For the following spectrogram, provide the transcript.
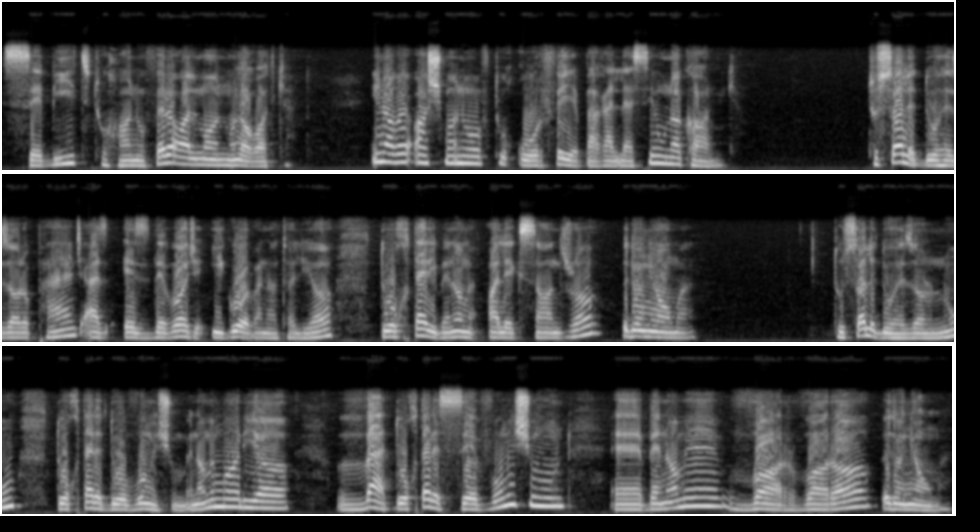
سبیت تو هانوفر آلمان ملاقات کرد. این آقای آشمانوف تو قرفه بغلسی اونا کار می‌کرد. تو سال 2005 از ازدواج ایگور و ناتالیا دختری به نام الکساندرا به دنیا آمد تو سال 2009 دختر دومشون به نام ماریا و دختر سومشون به نام واروارا به دنیا اومد.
